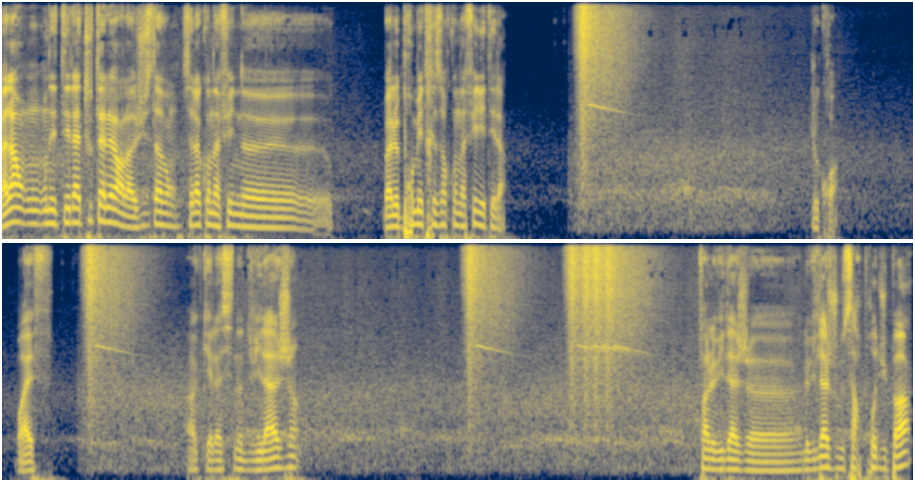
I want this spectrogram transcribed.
Bah là on, était là tout à l'heure là, juste avant C'est là qu'on a fait une... Euh, bah le premier trésor qu'on a fait il était là je crois. Bref. Ok, là c'est notre village. Enfin le village, euh, le village où ça reproduit pas.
